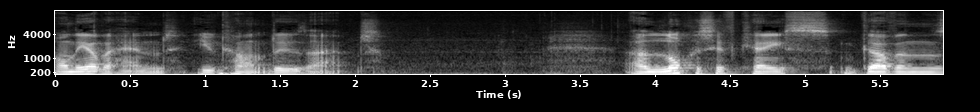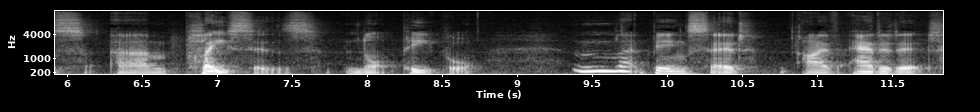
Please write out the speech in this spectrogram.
On the other hand, you can't do that. A locative case governs um, places, not people. That being said, I've added it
